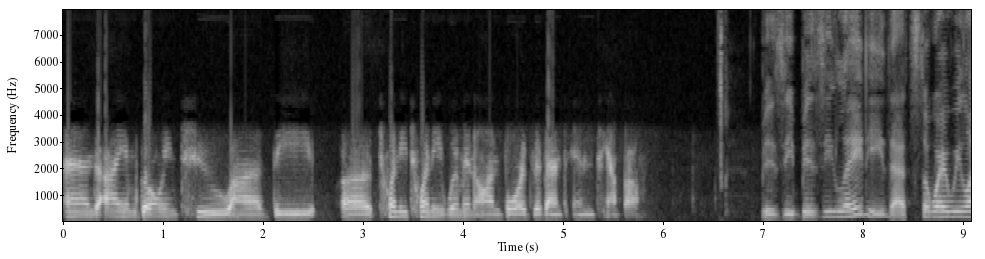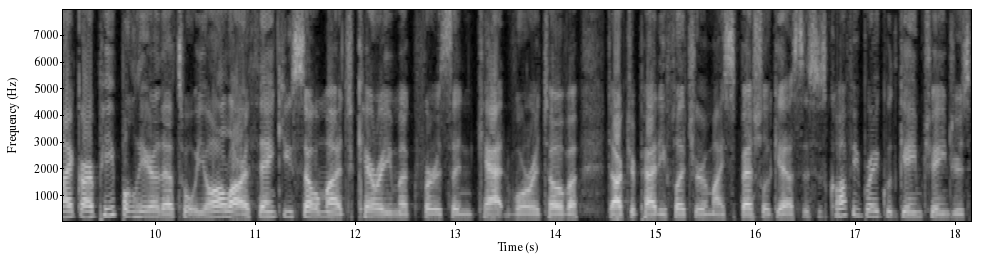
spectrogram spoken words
And I am going to uh, the uh, 2020 Women on Boards event in Tampa. Busy, busy lady. That's the way we like our people here. That's what we all are. Thank you so much, Kerrie MacPherson, Kat Vorotova, Dr. Patti Fletcher, and my special guest. This is Coffee Break with Game Changers.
